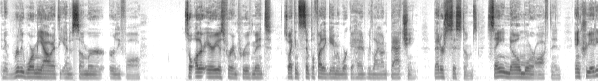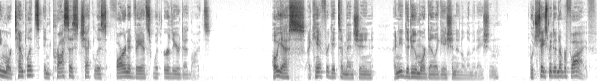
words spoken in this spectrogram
and it really wore me out at the end of summer, early fall. So, other areas for improvement so I can simplify the game and work ahead, rely on batching, better systems, saying no more often, and creating more templates and process checklists far in advance with earlier deadlines. Oh, yes, I can't forget to mention I need to do more delegation and elimination, which takes me to number five.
